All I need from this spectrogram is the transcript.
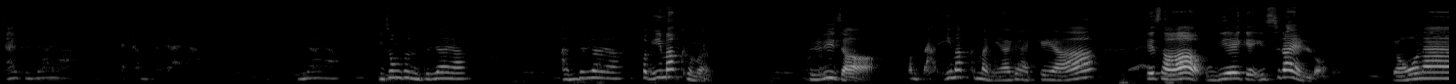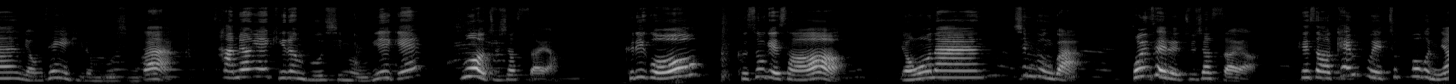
잘 들려요. 태평이 들려요. 들려요? 이 정도는 들려요? 안 들려요? 그럼 이만큼은 들리죠? 그럼 딱 이만큼만 이야기할게요. 그래서 우리에게 이스라엘로 영원한 영생의 기름 부으심과 사명의 기름 부으심을 우리에게 부어 주셨어요. 그리고 그 속에서 영원한 신분과 권세를 주셨어요. 그래서 캠프의 축복은요.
